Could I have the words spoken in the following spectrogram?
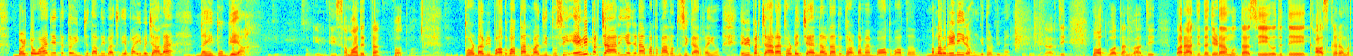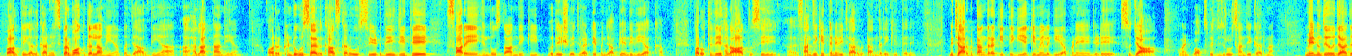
ਬਲਟੋਹਾ ਜੇ ਤੇ ਤੋਂ ਇੱਜ਼ਤ ਆਪਦੀ ਬਚਦੀ ਹੈ ਭਾਈ ਬਚਾ ਲੈ ਨਹੀਂ ਤੂੰ ਗਿਆ। ਜੀ ਸੋ ਕੀਮਤੀ ਸਮਾਂ ਦਿੱਤਾ। ਬਹੁਤ ਬਹੁਤ ਧੰਨਵਾਦ ਜੀ। ਤੁਹਾਡਾ ਵੀ ਬਹੁਤ ਬਹੁਤ ਧੰਨਵਾਦ ਜੀ। ਤੁਸੀਂ ਇਹ ਵੀ ਪ੍ਰਚਾਰ ਹੀ ਹੈ ਜਿਹੜਾ ਅਮਰਤਪਾਲ ਦਾ ਤੁਸੀਂ ਕਰ ਰਹੇ ਹੋ। ਇਹ ਵੀ ਪ੍ਰਚਾਰ ਹੈ ਤੁਹਾਡੇ ਚੈਨਲ ਦਾ ਤੇ ਤੁਹਾਡਾ ਮੈਂ ਬਹੁਤ ਬਹੁਤ ਮਤਲਬ ਰਿਣੀ ਰਹੂੰਗੀ ਤੁਹਾਡੀ ਮੈਂ। ਸ਼ੁਕਰਗੁਜ਼ਾਰ ਜੀ ਬਹੁਤ ਬਹੁਤ ਧੰਨਵਾਦ ਜੀ। ਪਰ ਅੱਜ ਦਾ ਜਿਹੜਾ ਮੁੱਦਾ ਸੀ ਉਹਦੇ ਤੇ ਖਾਸ ਕਰ ਅਮਰਤਪਾਲ ਤੇ ਗੱਲ ਕਰਨੀ ਸੀ। ਪਰ ਬਹੁਤ ਗੱਲਾਂ ਹੋਈਆਂ ਪੰਜਾਬ ਦੀਆਂ ਹਾਲਾਤਾਂ ਦੀਆਂ। ਔਰ ਖੰਡੂਰ ਸਾਹਿਬ ਖਾਸ ਕਰ ਉਸ ਸੀਟ ਦੀ ਜਿੱਤੇ ਸਾਰੇ ਹਿੰਦੁਸਤਾਨ ਦੀ ਕੀ, ਵਿਦੇਸ਼ ਵਿੱਚ ਬੈਠੇ ਪੰਜਾਬੀਆਂ ਦੀ ਵੀ ਆਖਾ ਪਰ ਉੱਥੇ ਦੇ ਹਾਲਾਤ ਤੁਸੀਂ ਸਾਂਝੇ ਕੀਤੇ ਨੇ, ਵਿਚਾਰ ਵਟਾਂਦਰੇ ਕੀਤੇ ਨੇ। ਵਿਚਾਰ ਵਟਾਂਦਰਾ ਕੀਤੀ ਗਈ ਹੈ, ਕਿਵੇਂ ਲੱਗੀ? ਆਪਣੇ ਜਿਹੜੇ ਸੁਝਾਅ ਕਮੈਂਟ ਬਾਕਸ ਵਿੱਚ ਜ਼ਰੂਰ ਸਾਂਝੇ ਕਰਨਾ। ਮੈਨੂੰ ਦਿਓ ਇਜਾਜ਼ਤ।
